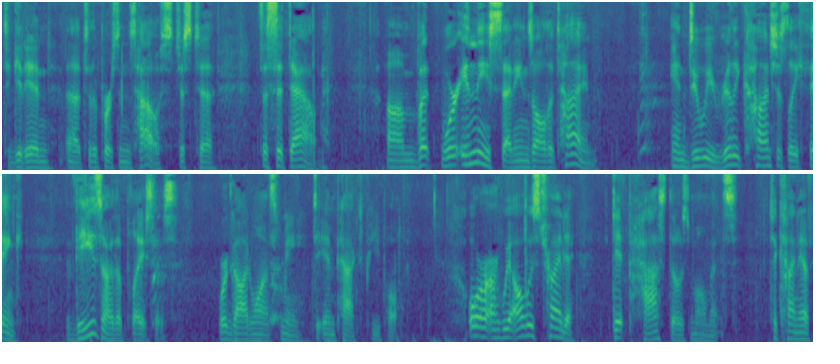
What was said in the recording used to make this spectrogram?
to get in uh, to the person's house just to, to sit down. Um, but we're in these settings all the time. And do we really consciously think these are the places where God wants me to impact people? Or are we always trying to get past those moments to kind of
